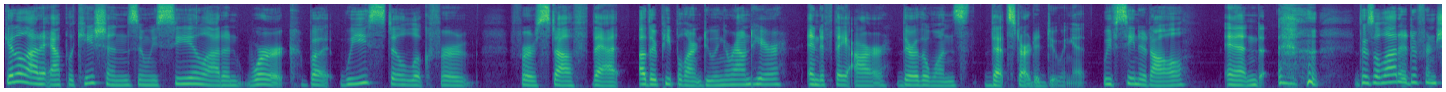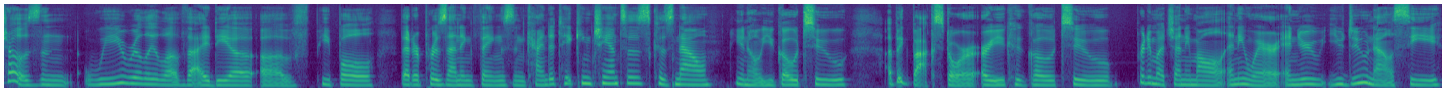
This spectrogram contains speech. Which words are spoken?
get a lot of applications and we see a lot of work, but we still look for for stuff that other people aren't doing around here and if they are, they're the ones that started doing it. We've seen it all. And there's a lot of different shows. And we really love the idea of people that are presenting things and kind of taking chances. Because now, you know, you go to a big box store or you could go to pretty much any mall anywhere. And you, you do now see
